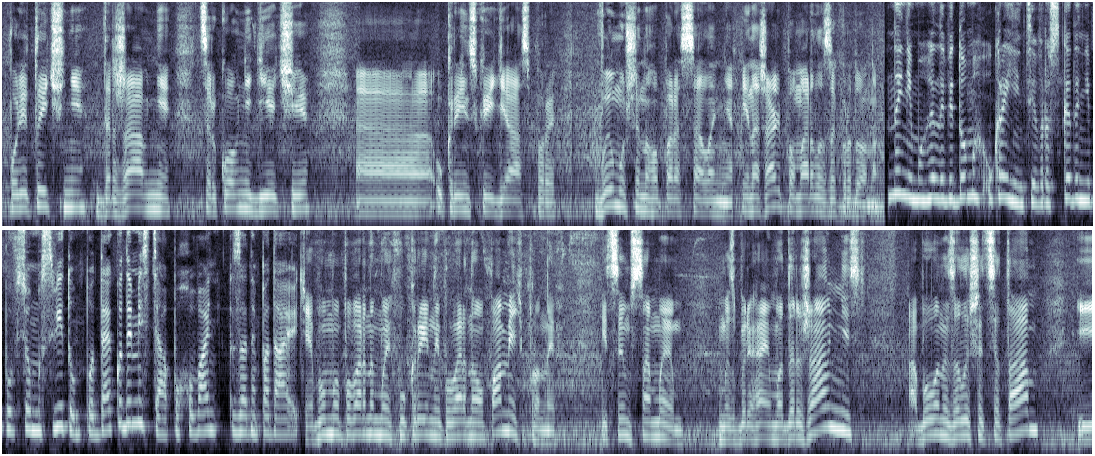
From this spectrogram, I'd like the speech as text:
політичні, державні, церковні діячі е, української діаспори, вимушеного переселення і, на жаль, померли за кордоном. Нині могили відомих українців розкидані по всьому світу. Подекуди місця поховань занепадають. Або ми повернемо їх в Україну і повернемо пам'ять про них, і цим самим ми зберігаємо державність, або вони залишаться там, і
